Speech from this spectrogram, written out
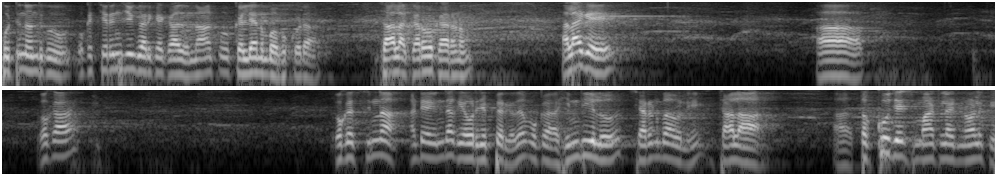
పుట్టినందుకు ఒక చిరంజీవి గారికే కాదు నాకు కళ్యాణ్ బాబు కూడా చాలా గర్వకారణం. అలాగే ఒక ఒక చిన్న అంటే ఇందాక ఎవరు చెప్పారు కదా ఒక హిందీలో చరణ్ బాబుని చాలా తక్కువ చేసి మాట్లాడిన వాళ్ళకి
